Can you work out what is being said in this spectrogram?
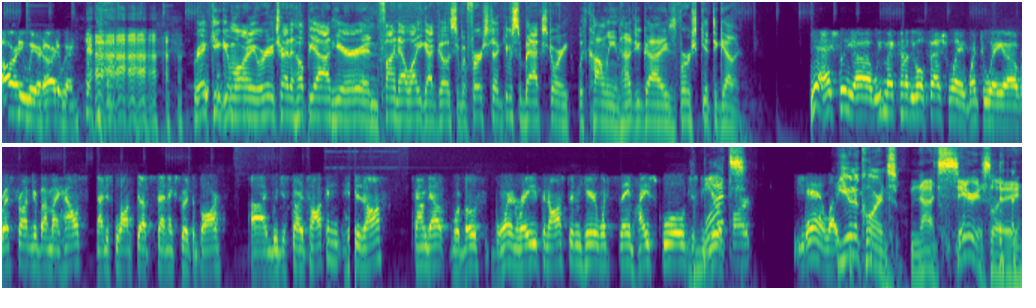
already weird, already weird. Ricky, good morning. We're going to try to help you out here and find out why you got ghosted. But first, uh, give us a backstory with Colleen. How'd you guys first get together? yeah, actually, uh, we met kind of the old-fashioned way. Went to a uh, restaurant nearby my house. I just walked up, sat next to her at the bar. Uh, we just started talking, hit it off. Found out we're both born and raised in Austin. Here, went to the same high school, just a year What? apart. Yeah, like Unicorns. Not seriously.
